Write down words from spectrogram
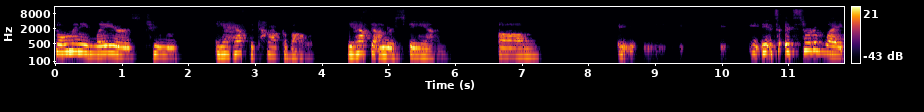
so many layers to you have to talk about you have to understand um it, it- it's it's sort of like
